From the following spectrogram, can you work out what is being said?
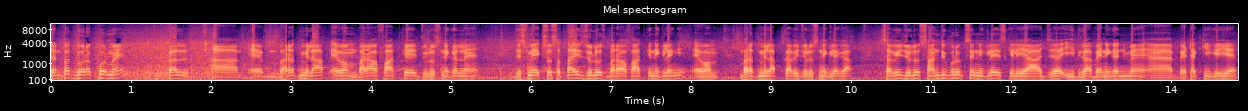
जनपद गोरखपुर में कल भरत मिलाप एवं बरावफात के जुलूस निकलने हैं, जिसमें 127 जुलूस बरावफात के निकलेंगे, एवं भरत मिलाप का भी जुलूस निकलेगा। सभी जुलूस शांतिपूर्वक से निकले। इसके लिए आज ईदगाह बैनीगंज में बैठक की गई है।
